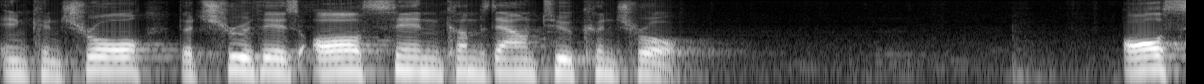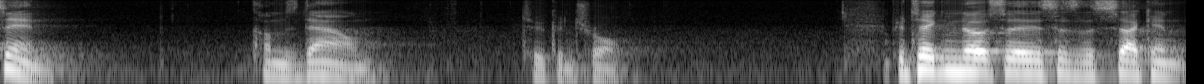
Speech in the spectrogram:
in control. The truth is, all sin comes down to control. All sin comes down to control. If you're taking notes today, this is the second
